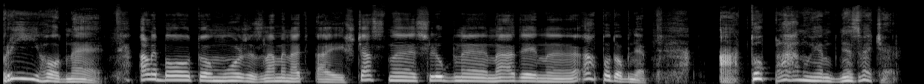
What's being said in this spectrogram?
príhodné, alebo to môže znamenať aj šťastné, sľubné, nádejné a podobne. A to plánujem dnes večer.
